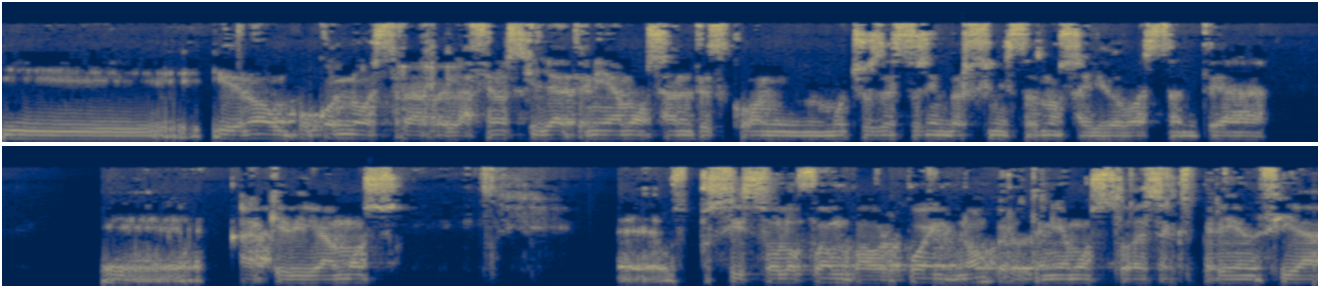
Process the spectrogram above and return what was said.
y, de nuevo, un poco nuestras relaciones que ya teníamos antes con muchos de estos inversionistas nos ayudado bastante a, a que, digamos, eh, pues sí, solo fue un PowerPoint, ¿no? Pero teníamos toda esa experiencia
